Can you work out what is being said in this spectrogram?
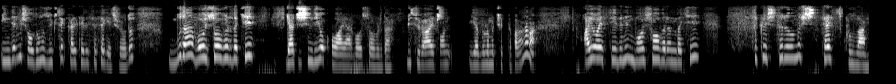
indirmiş olduğumuz yüksek kaliteli sese geçiyordu. Bu da VoiceOver'daki gerçi şimdi yok o ayar VoiceOver'da. Bir sürü iPhone yazılımı çıktı falan ama iOS 7'nin VoiceOver'ındaki sıkıştırılmış ses kullan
